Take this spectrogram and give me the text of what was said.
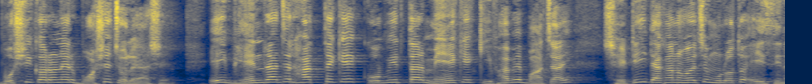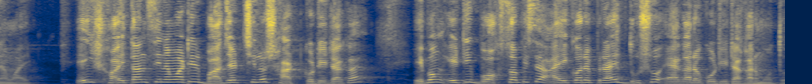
বশীকরণের বশে চলে আসে। এই ভেনরাজের হাত থেকে কবির তার মেয়েকে কীভাবে বাঁচায় সেটিই দেখানো হয়েছে মূলত এই সিনেমায়। এই শয়তান সিনেমাটির বাজেট ছিল ষাট কোটি টাকা এবং এটি বক্স অফিসে আয় করে প্রায় দুশো এগারো কোটি টাকার মতো।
